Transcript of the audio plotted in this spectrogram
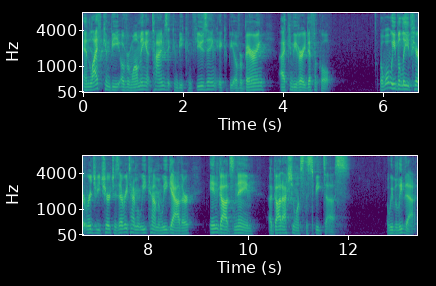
And life can be overwhelming at times, it can be confusing, it can be overbearing, uh, it can be very difficult. But what we believe here at Ridgeview Church is every time we come and we gather in God's name, uh, God actually wants to speak to us. We believe that.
